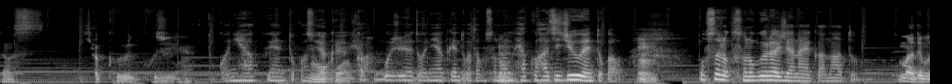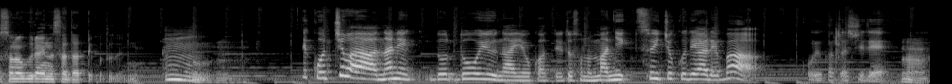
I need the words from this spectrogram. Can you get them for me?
だから150円？とか200円とか200円か150円とか200円とか多分そうのん180円とか、うん。おそらくそのぐらいじゃないかなとまあでもそのぐらいの差だってことだよね。うんうんうん。でこっちは何どどういう内容かっていうとその、まあ、に垂直であればこういう形でうん。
